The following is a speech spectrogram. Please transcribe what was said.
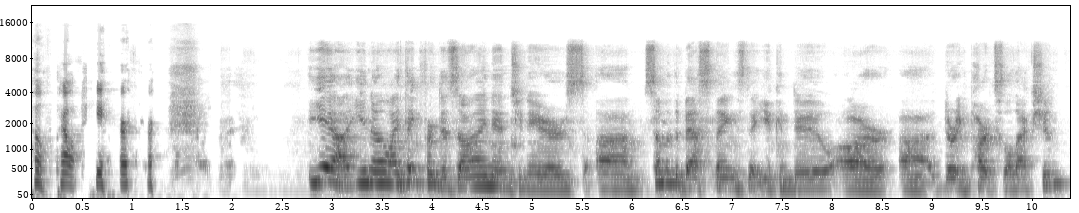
help out here? Yeah, you know, I think for design engineers, um, some of the best things that you can do are uh, during part selection.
